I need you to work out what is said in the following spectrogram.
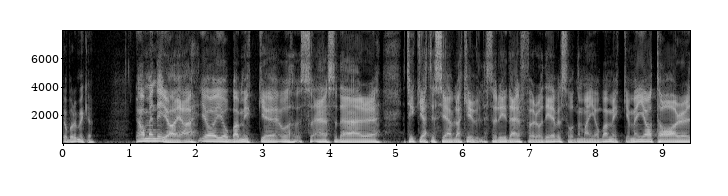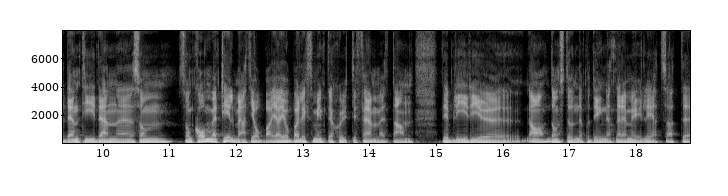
Jobbar du mycket? Ja, men det gör jag. Jag jobbar mycket och är sådär... Jag tycker att det är så jävla kul, så det är därför. Och det är väl så när man jobbar mycket. Men jag tar den tiden eh, som, som kommer till mig att jobba. Jag jobbar liksom inte 7 till 5, utan det blir ju ja, de stunder på dygnet när det är möjlighet. Så att, eh,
